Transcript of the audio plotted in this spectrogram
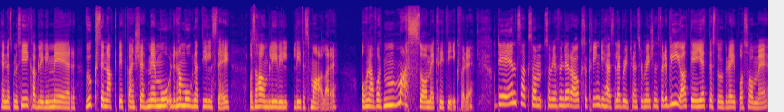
hennes musik har blivit mer vuxenaktigt kanske. Mer mo, den har mognat till sig och så har hon blivit lite smalare. Och hon har fått massor med kritik för det. Det är en sak som, som jag funderar också kring de här celebrity transformations, för det blir ju alltid en jättestor grej på SOME.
